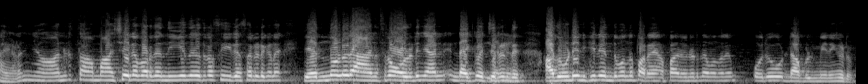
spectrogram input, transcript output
അയാളെ ഞാനൊരു തമാശയിലെ പറഞ്ഞ നീ എന്തിനാ ഇത്ര സീരിയസ് ആയിട്ട് എടുക്കണേ? എന്നുള്ളൊരു ആൻസർ ഓൾറെഡി ഞാൻ ഉണ്ടാക്കി വെച്ചിട്ടുണ്ട്. അതുകൊണ്ട് എനിക്ക് ഇനി എന്ത് വന്ന് പറയാം? അപ്പൊ അതിനോട് പറഞ്ഞാലും ഒരു ഡബിൾ മീനിങ് ഇടും.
